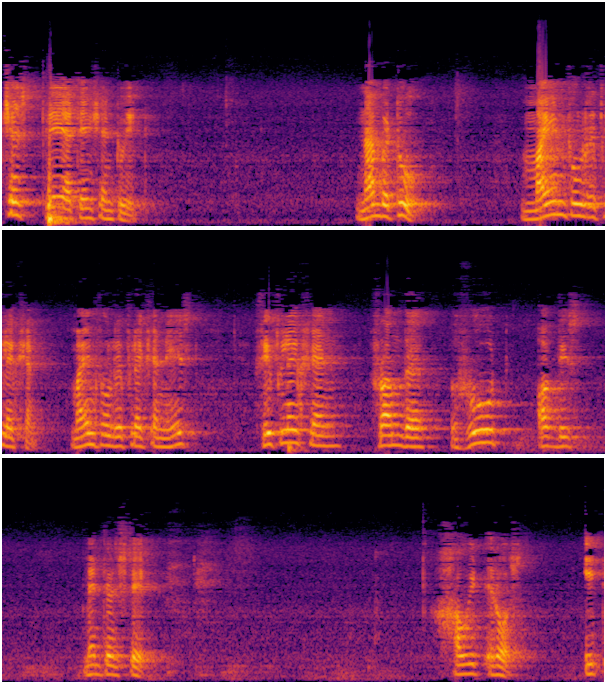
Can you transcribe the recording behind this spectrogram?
Just pay attention to it. Number two, mindful reflection. Mindful reflection is reflection from the root of this mental state. How it arose. It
